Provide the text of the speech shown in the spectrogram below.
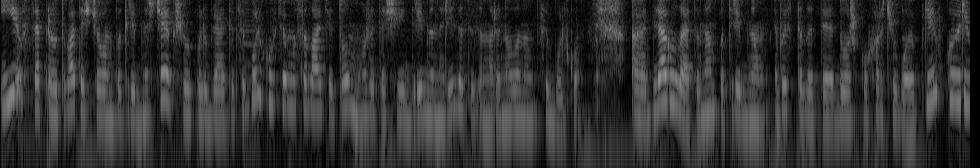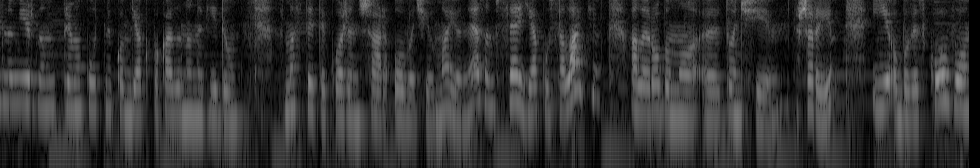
і все приготувати, що вам потрібно ще. Якщо ви полюбляєте цибульку в цьому салаті, то можете ще й дрібно нарізати замариновану цибульку. Е, Для рулету нам потрібно вистелити дошку харчовою плівкою рівномірним прямокутником, як показано на відео, змастити кожен шар овочів майонезом, все як у салаті, але робимо е, тонші шари і обов'язково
